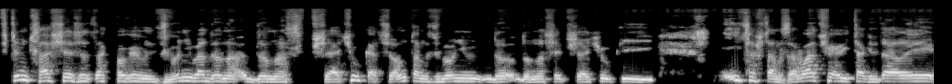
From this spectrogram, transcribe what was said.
W tym czasie, że tak powiem, dzwoniła do, na, do nas przyjaciółka, czy on tam dzwonił do, do naszej przyjaciółki i, i coś tam załatwiał i tak dalej.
